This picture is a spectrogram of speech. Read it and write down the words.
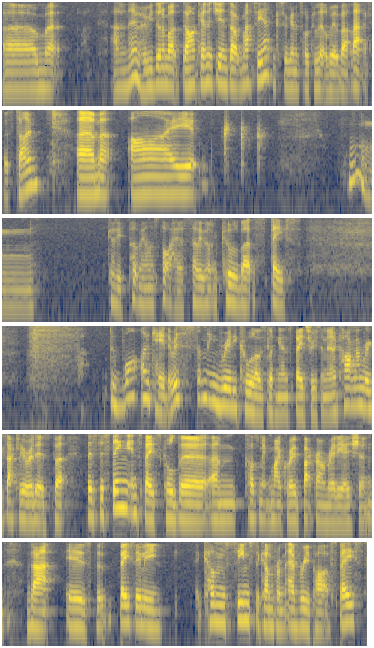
Um, I don't know. Have you done about dark energy and dark matter yet? Because we're going to talk a little bit about that if there's time. Um, I Hmm. God, you've put me on the spot here to tell you something cool about space. The what? Okay, there is something really cool I was looking at in space recently. I can't remember exactly where it is, but there's this thing in space called the um, cosmic microwave background radiation that is that basically comes seems to come from every part of space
